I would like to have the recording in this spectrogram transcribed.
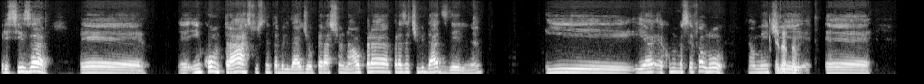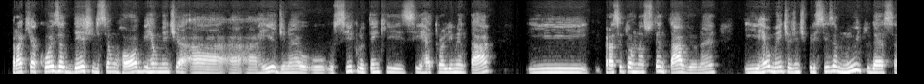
precisa é, é, encontrar sustentabilidade operacional para as atividades dele, né? E, e é, é, como você falou, realmente é, para que a coisa deixe de ser um hobby, realmente a, a, a rede, né, o, o ciclo tem que se retroalimentar e para se tornar sustentável, né? E realmente a gente precisa muito dessa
